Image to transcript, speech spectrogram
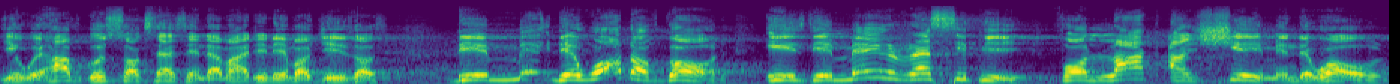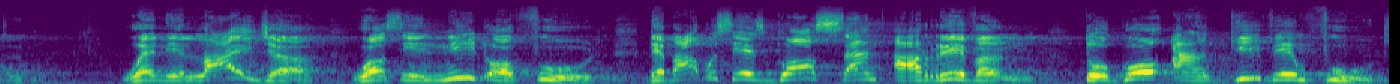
you will have good success in the mighty name of Jesus. The, the word of God is the main recipe for lack and shame in the world. When Elijah was in need of food, the Bible says God sent a raven to go and give him food.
